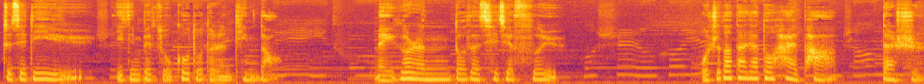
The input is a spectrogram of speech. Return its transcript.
这些低语已经被足够多的人听到，每个人都在窃窃私语。我知道大家都害怕。但是，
